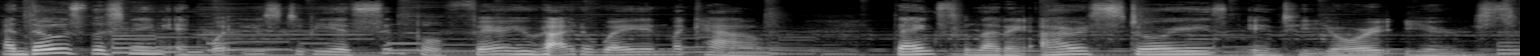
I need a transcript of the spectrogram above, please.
and those listening in what used to be a simple ferry ride away in Macau. Thanks for letting our stories into your ears.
